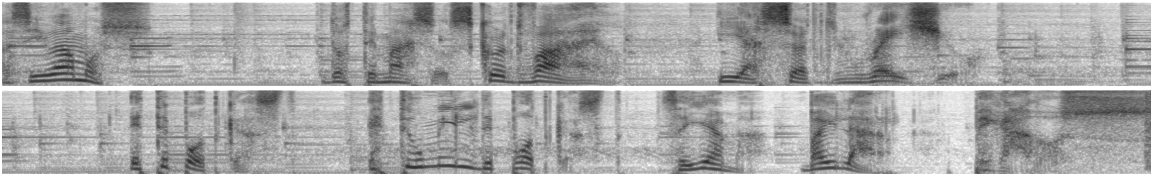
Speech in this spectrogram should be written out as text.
Así vamos. Dos temazos, Kurt Vile y A Certain Ratio. Este podcast, este humilde podcast, se llama Bailar Pegados.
